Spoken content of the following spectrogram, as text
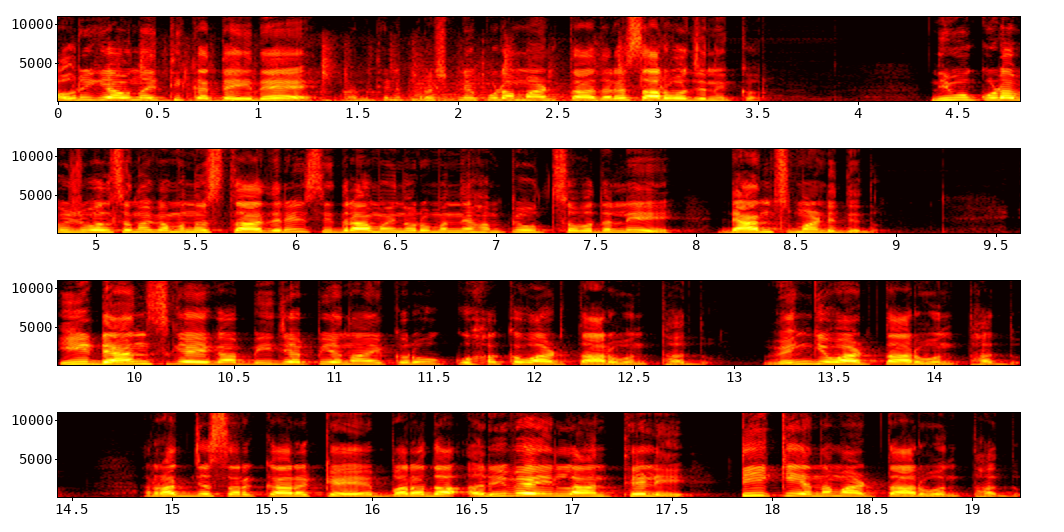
ಅವರಿಗೆ ಯಾವ ನೈತಿಕತೆ ಇದೆ ಅಂತೇಳಿ ಪ್ರಶ್ನೆ ಕೂಡ ಮಾಡ್ತಾ ಇದ್ದಾರೆ ಸಾರ್ವಜನಿಕರು. ನೀವು ಕೂಡ ವಿಜುವಲ್ಸ್ ಅನ್ನು ಗಮನಿಸ್ತಾ ಇದ್ದೀರಿ. ಸಿದ್ದರಾಮಯ್ಯನವರು ಮೊನ್ನೆ ಹಂಪಿ ಉತ್ಸವದಲ್ಲಿ ಡ್ಯಾನ್ಸ್ ಮಾಡಿದ್ದಿದ್ದು. ಈ ಡ್ಯಾನ್ಸ್ಗೆ ಈಗ ಬಿ ಜೆ ಪಿಯ ನಾಯಕರು ಕುಹಕವಾಡ್ತಾ ಇರುವಂಥದ್ದು ವ್ಯಂಗ್ಯವಾಡ್ತಾ ಇರುವಂಥದ್ದು ರಾಜ್ಯ ಸರ್ಕಾರಕ್ಕೆ ಬರದ ಅರಿವೇ ಇಲ್ಲ ಅಂಥೇಳಿ ಟೀಕೆಯನ್ನು ಮಾಡ್ತಾ ಇರುವಂಥದ್ದು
